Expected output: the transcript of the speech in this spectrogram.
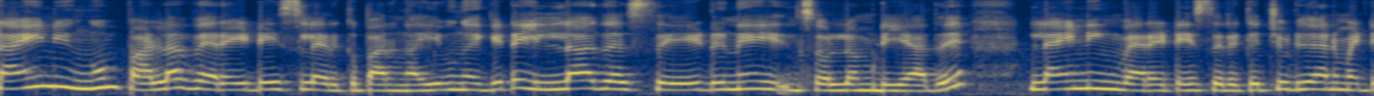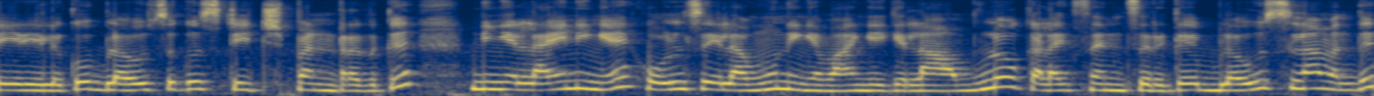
லைனிங்கும் பல வெரைட்டிஸில் இருக்குது பாருங்கள் இவங்க கிட்ட இல்லாத ஷேடுன்னு சொல்ல முடியாது. லைனிங் வெரைட்டிஸ் இருக்குது சுடிதார் மெட்டீரியலுக்கும் ப்ளவுஸுக்கும் ஸ்டிச் பண்ணுறதுக்கு நீங்கள் லைனிங்கை ஹோல்சேலாகவும் நீங்கள் வாங்கிக்கலாம். அவ்வளோ கலெக்ஷன்ஸ் இருக்குது ப்ளவுஸ்லாம் வந்து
